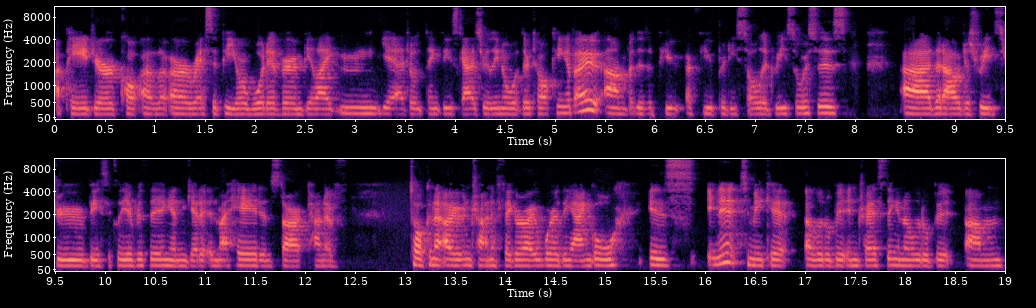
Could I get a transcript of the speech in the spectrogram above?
a page or, or a recipe or whatever and be like, mm, yeah, I don't think these guys really know what they're talking about. Um, but there's a few a few pretty solid resources uh, that I'll just read through basically everything and get it in my head and start kind of talking it out and trying to figure out where the angle is in it to make it a little bit interesting and a little bit um,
